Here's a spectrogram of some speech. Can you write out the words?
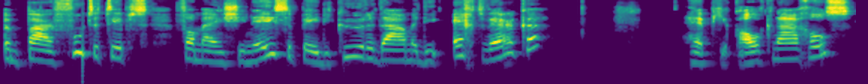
Een paar voetentips van mijn Chinese pedicure dame die echt werken? Heb je kalknagels?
